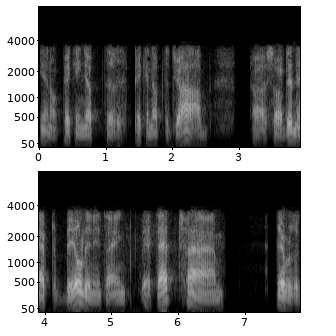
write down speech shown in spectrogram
you know picking up the picking up the job. Uh, so I didn't have to build anything at that time. There was a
